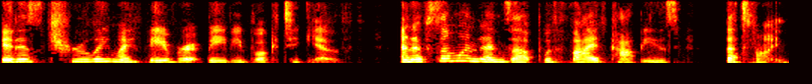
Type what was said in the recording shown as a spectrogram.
It is truly my favorite baby book to give. And if someone ends up with five copies, that's fine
